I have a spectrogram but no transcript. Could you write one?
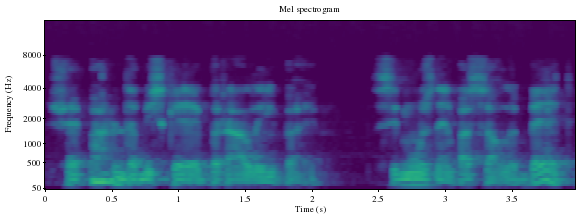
šai pārdabiskajai brālībai. Tas ir mūsdienu pasaule. Bet,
